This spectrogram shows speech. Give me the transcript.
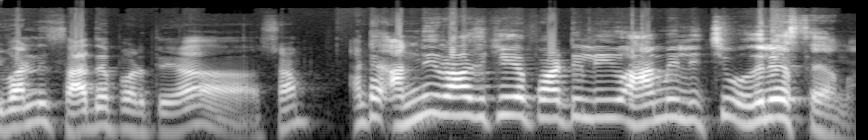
ఇవన్నీ సాధ్యపడతాయా శ్యామ్? అంటే అన్ని రాజకీయ పార్టీలు హామీలు ఇచ్చి వదిలేస్తాయి అన్న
